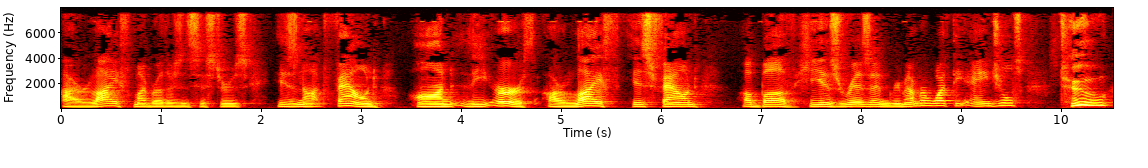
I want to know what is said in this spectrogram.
Our life, my brothers and sisters, is not found on the earth. Our life is found above. He is risen. Remember what the angels, two,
